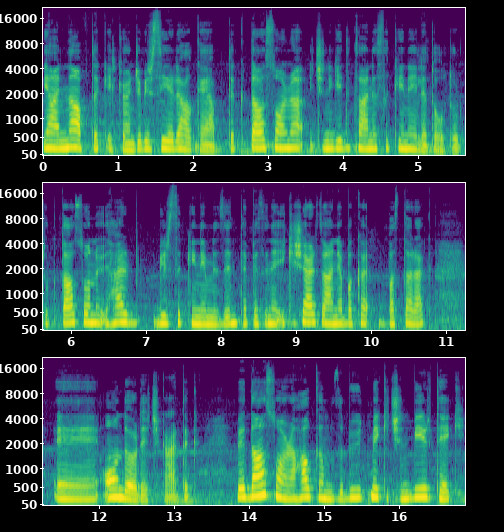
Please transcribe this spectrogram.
Yani ne yaptık? İlk önce bir sihirli halka yaptık. Daha sonra içini 7 tane sık iğne ile doldurduk. Daha sonra her bir sık iğnemizin tepesine ikişer tane baka, basarak e, 14'e çıkardık. Ve daha sonra halkamızı büyütmek için bir tek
